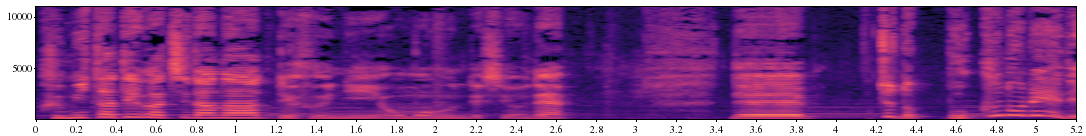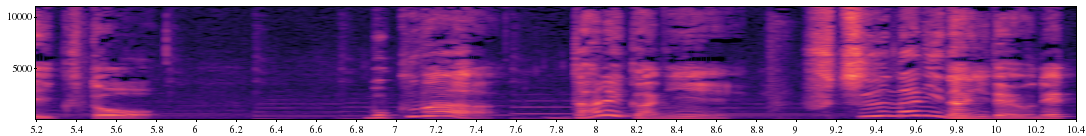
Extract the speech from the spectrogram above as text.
組み立てがちだなっていうふうに思うんですよね。で、ちょっと僕の例でいくと僕は誰かに普通何々だよねって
